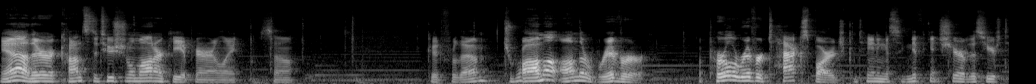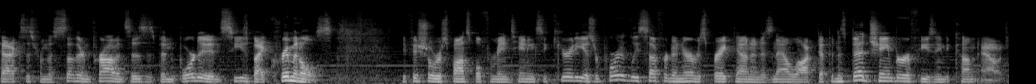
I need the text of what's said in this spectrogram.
Yeah, they're a constitutional monarchy, apparently. So, good for them. Drama on the River. A Pearl River tax barge containing a significant share of this year's taxes from the southern provinces has been boarded and seized by criminals. The official responsible for maintaining security has reportedly suffered a nervous breakdown and is now locked up in his bedchamber, refusing to come out.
